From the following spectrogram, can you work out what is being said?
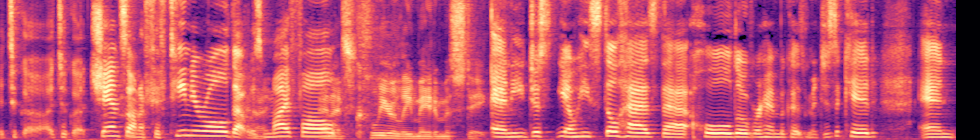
I took a I took a chance on a 15 year old. That was I- my fault." And I've clearly made a mistake. and he just you know he still has that hold over him because mitch is a kid and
